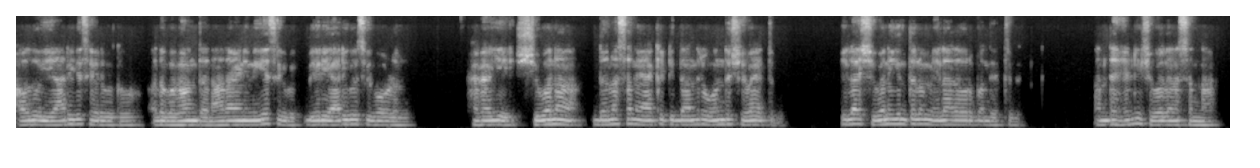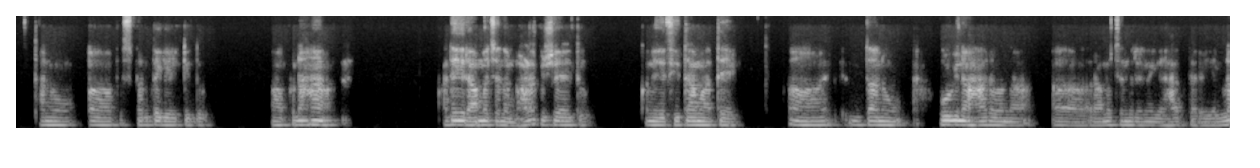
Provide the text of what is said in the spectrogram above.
ಅದು ಯಾರಿಗೆ ಸೇರಬೇಕು? ಅದು ಭಗವಂತ ನಾರಾಯಣನಿಗೆ ಸಿಗಬೇಕು. ಬೇರೆ ಯಾರಿಗೂ ಸಿಗೋಳಲ್ಲ ಹಾಗಾಗಿ ಶಿವನ ಧನಸ್ಸನ್ನ ಯಾಕಿಟ್ಟಿದ್ದ ಅಂದ್ರೆ ಒಂದು ಶಿವ ಎತ್ತಬೇಕು ಇಲ್ಲ, ಶಿವನಿಗಿಂತಲೂ ಮೇಲಾದವರು ಬಂದು ಅಂತ ಹೇಳಿ ಶಿವಧನಸ್ಸನ್ನ ತಾನು ಸ್ಪರ್ಧೆಗೆ ಇಟ್ಟಿದ್ದು. ಪುನಃ ಅದೇ ರಾಮಚಂದ್ರ ಬಹಳ ಖುಷಿ ಆಯ್ತು. ಕೊನೆಗೆ ಸೀತಾಮಾತೆ, ಆ, ತಾನು ಹೂವಿನ ಹಾರವನ್ನ ರಾಮಚಂದ್ರನಿಗೆ ಹಾಕ್ತಾರೆ. ಎಲ್ಲ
